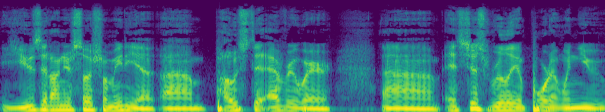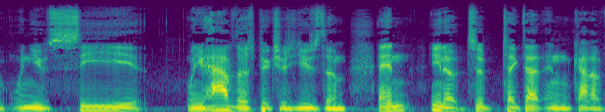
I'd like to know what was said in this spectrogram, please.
use it on your social media, um, post it everywhere. Um, it's just really important when you when you see when you have those pictures, use them. And, you know, to take that and kind of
